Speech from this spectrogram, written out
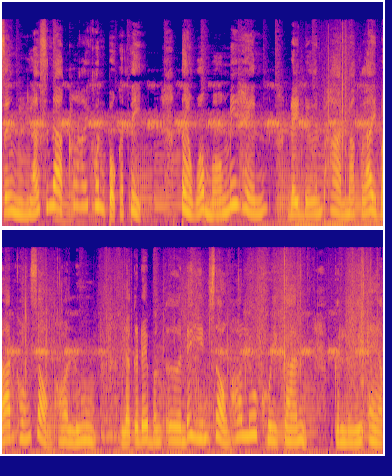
ซึ่งมีลักษณะคล้ายคนปกติ แต่ว่ามองไม่เห็น ได้เดินผ่านมาใกล้บ้านของสองพ่อลูก แล้วก็ได้บังเอิญได้ยินสองพ่อลูกคุยกัน ก็เลยแอบ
